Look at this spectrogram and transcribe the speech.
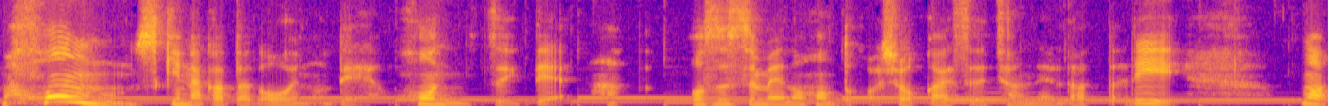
ま、本好きな方が多いので本についておすすめの本とかを紹介するチャンネルだったりまあ、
